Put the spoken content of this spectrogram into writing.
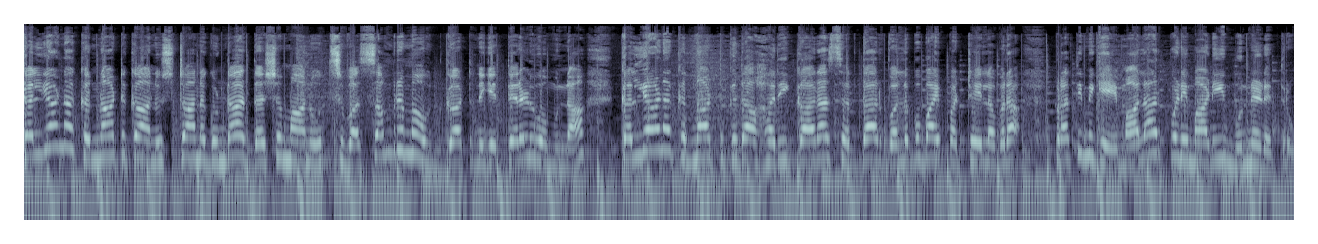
ಕಲ್ಯಾಣ ಕರ್ನಾಟಕ ಅನುಷ್ಠಾನಗೊಂಡ ದಶಮಾನೋತ್ಸವ ಸಂಭ್ರಮ ಉದ್ಘಾಟನೆಗೆ ತೆರಳುವ ಮುನ್ನ ಕಲ್ಯಾಣ ಕರ್ನಾಟಕದ ಹರಿಕಾರ ಸರ್ದಾರ್ ವಲ್ಲಭಭಾಯ್ ಪಟೇಲ್ ಅವರ ಪ್ರತಿಮೆಗೆ ಮಾಲಾರ್ಪಣೆ ಮಾಡಿ ಮುನ್ನಡೆದರು.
